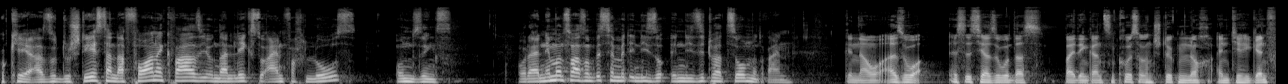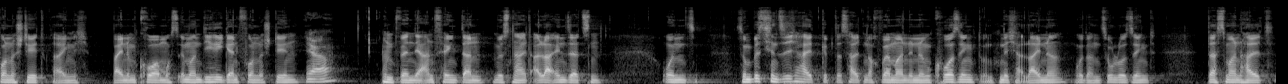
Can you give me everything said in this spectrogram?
Okay, also du stehst dann da vorne quasi und dann legst du einfach los und singst. Oder nimm uns mal so ein bisschen mit in die, in die Situation mit rein. Genau, also es ist ja so, dass bei den ganzen größeren Stücken noch ein Dirigent vorne steht, oder eigentlich bei einem Chor muss immer ein Dirigent vorne stehen. Ja? Und wenn der anfängt, dann müssen halt alle einsetzen. Und so ein bisschen Sicherheit gibt es halt noch, wenn man in einem Chor singt und nicht alleine oder ein Solo singt, dass man halt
